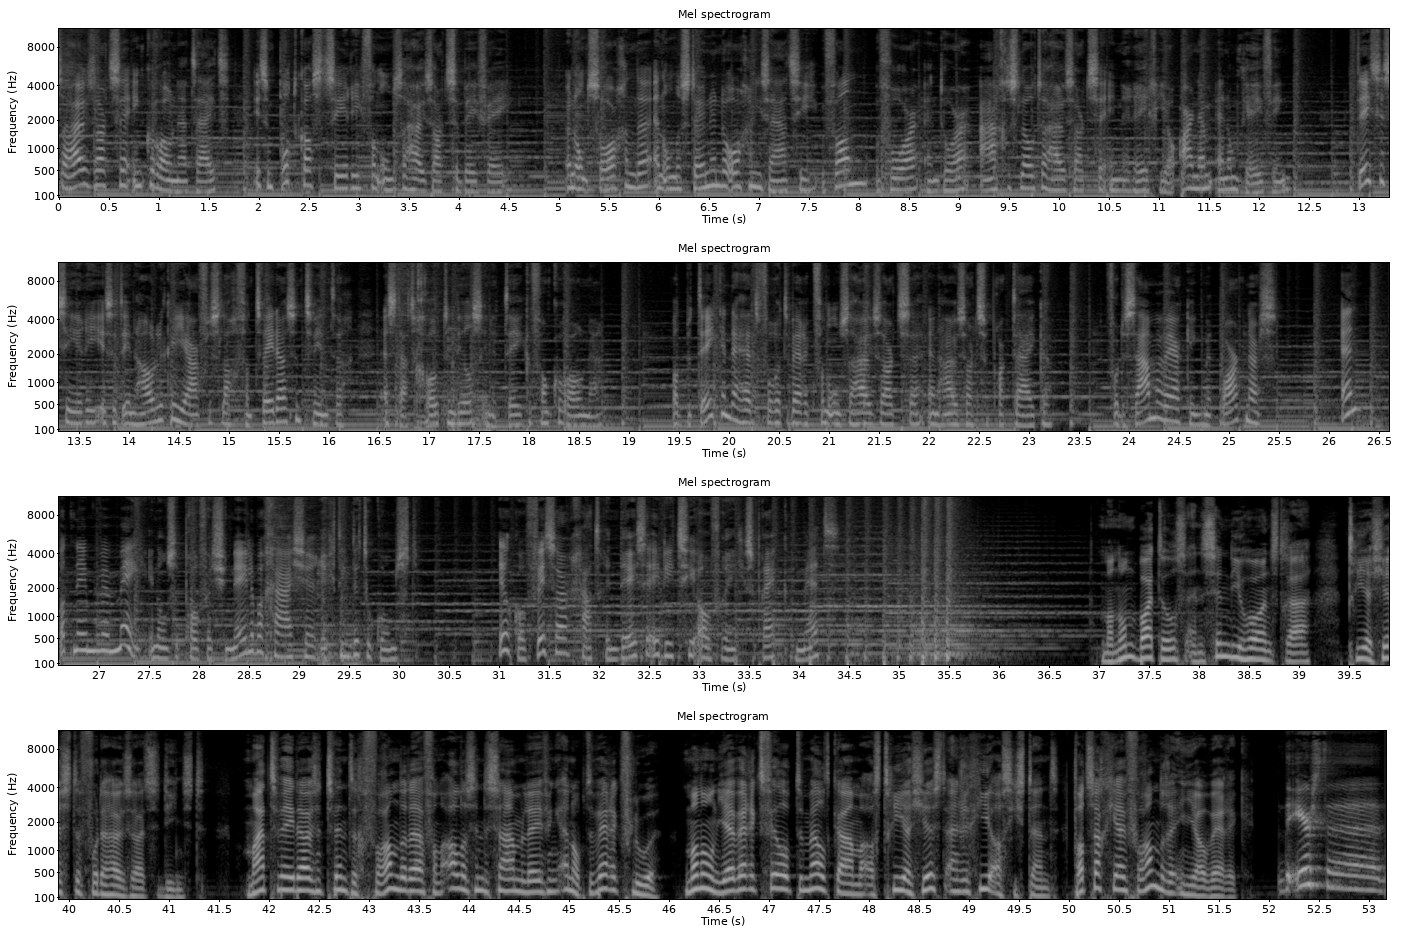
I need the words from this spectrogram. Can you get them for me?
Onze huisartsen in coronatijd is een podcastserie van Onze Huisartsen BV. Een ontzorgende en ondersteunende organisatie van, voor en door aangesloten huisartsen in de regio Arnhem en omgeving. Deze serie is het inhoudelijke jaarverslag van 2020 en staat grotendeels in het teken van corona. Wat betekende het voor het werk van onze huisartsen en huisartsenpraktijken? Voor de samenwerking met partners? En wat nemen we mee in onze professionele bagage richting de toekomst? Ilko Visser gaat er in deze editie over in gesprek met. Manon Bartels en Cindy Hoornstra, triagisten voor de huisartsendienst. Maar 2020 veranderde van alles in de samenleving en op de werkvloer. Manon, jij werkt veel op de meldkamer als triagist en regieassistent. Wat zag jij veranderen in jouw werk? De eerste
